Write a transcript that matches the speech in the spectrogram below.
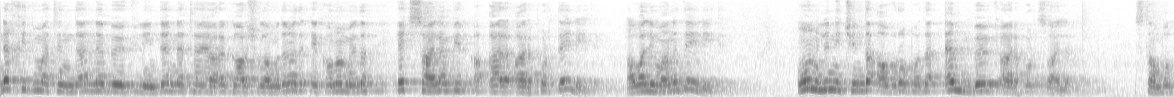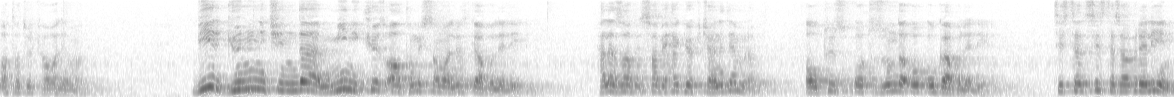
nə xidmətində, nə böyüklüyündə, nə təyyarə qarşılamada, nə də ekonomiyada heç sayılan bir aeroport deyil idi. Hava limanı deyil idi. 10 ilin içində Avropada ən böyük aeroport sayılır. İstanbul Atatürk Hava Limanı. Bir günün içində 1260 samolyot qəbul edir. Hələ Sabihə Gökçəni demirəm. 630-unu da o, o qəbul edir. Siz, siz təsəvvür eləyin.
